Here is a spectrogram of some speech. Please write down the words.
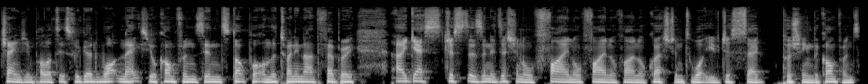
changing politics for good. What next? Your conference in Stockport on the 29th of February. I guess just as an additional final, final, final question to what you've just said, pushing the conference,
